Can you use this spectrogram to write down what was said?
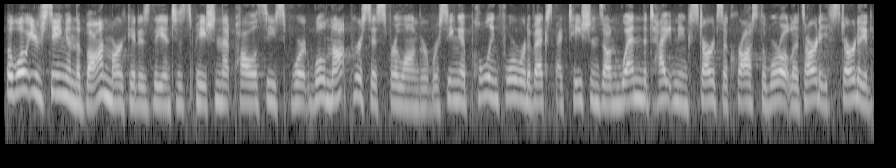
But what you're seeing in the bond market is the anticipation that policy support will not persist for longer. We're seeing a pulling forward of expectations on when the tightening starts across the world. It's already started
